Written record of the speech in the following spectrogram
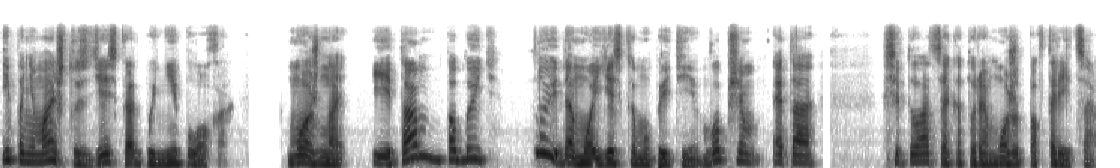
и понимает, что здесь как бы неплохо. Можно и там побыть, ну и домой есть кому прийти. В общем, это ситуация, которая может повториться.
